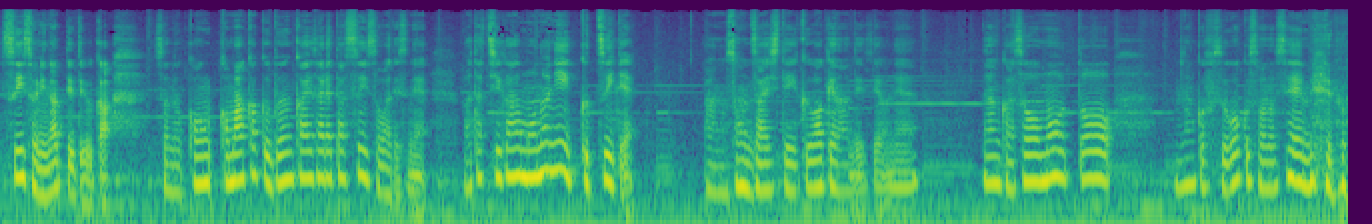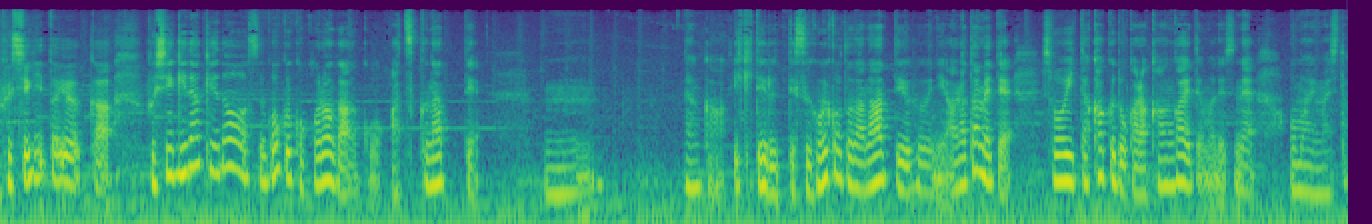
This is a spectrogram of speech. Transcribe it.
水素になってというかその細かく分解された水素はですねまた違うものにくっついてあの存在していくわけなんですよね。なんかそう思うとなんかすごくその生命の不思議というか不思議だけどすごく心がこう熱くなってうんなんか生きてるってすごいことだなっていうふうに改めてそういった角度から考えてもですね思いました。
